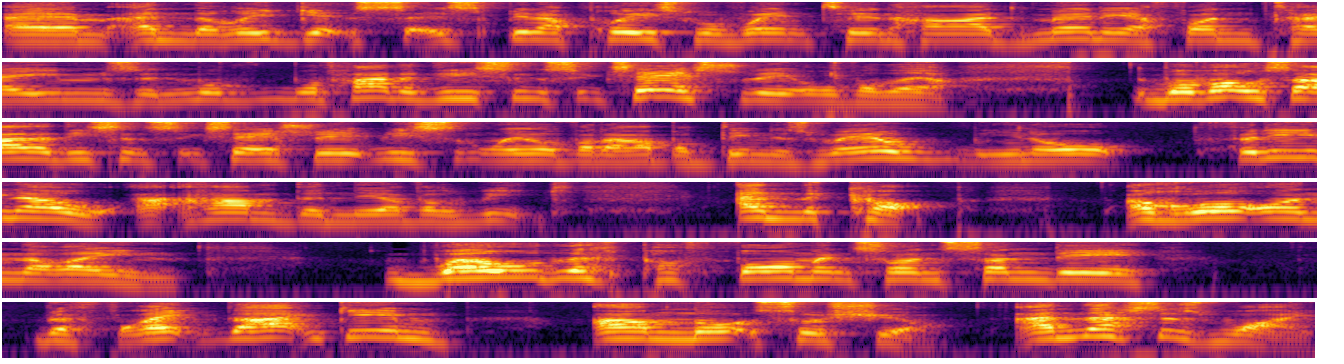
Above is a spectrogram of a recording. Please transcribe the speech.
um, in the league. It's it's been a place we've went to and had many a fun times, and we've, we've had a decent success rate over there. We've also had a decent success rate recently over Aberdeen as well. You know, 3 0 at Hampden the other week in the cup, a lot on the line. Will the performance on Sunday reflect that game? I'm not so sure, and this is why.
